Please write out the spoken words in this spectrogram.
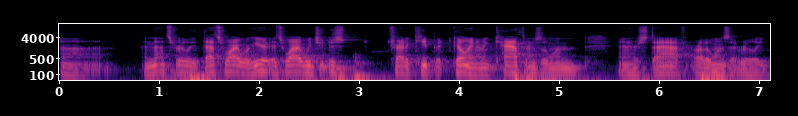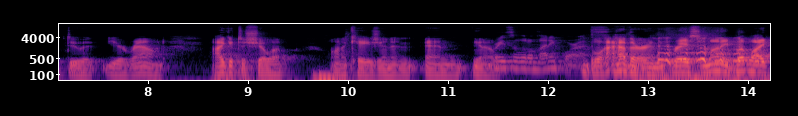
Uh, and that's really that's why we're here. It's why we just try to keep it going. I mean, Kathryn's the one, and her staff are the ones that really do it year round. I get to show up on occasion and and you know Raise a little money for us. blather and raise some money, but like,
